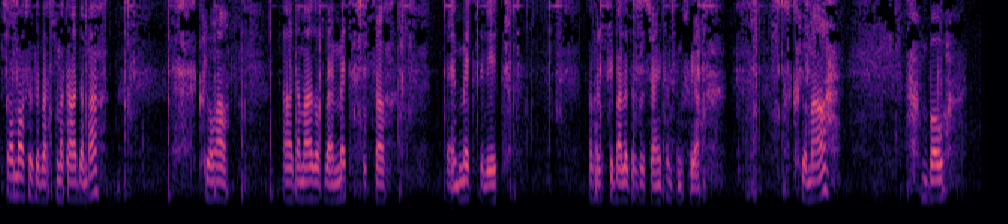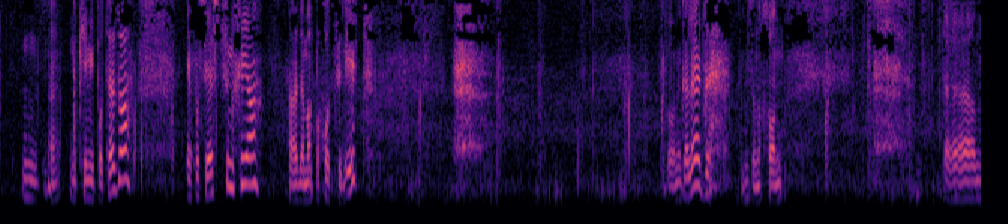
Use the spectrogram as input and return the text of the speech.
אפשר לומר שזה באשמת האדמה. כלומר, האדמה הזאת באמת תפיסה באמת צילית, אבל הסיבה לזה זה שאין כאן צמחייה. כלומר, בואו נקים היפותזה, איפה שיש צמחייה, האדמה פחות צילית. בואו נגלה את זה, אם זה נכון. אמ,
